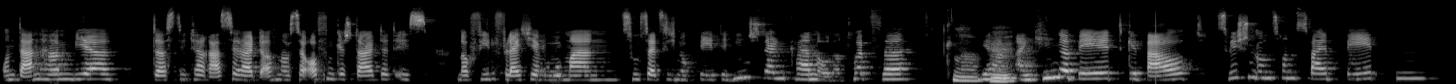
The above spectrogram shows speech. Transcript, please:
Und dann haben wir, dass die Terrasse halt auch noch sehr offen gestaltet ist, noch viel Fläche, wo man zusätzlich noch Beete hinstellen kann oder Töpfe. Genau. Wir Mhm. haben ein Kinderbeet gebaut zwischen unseren zwei Beeten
